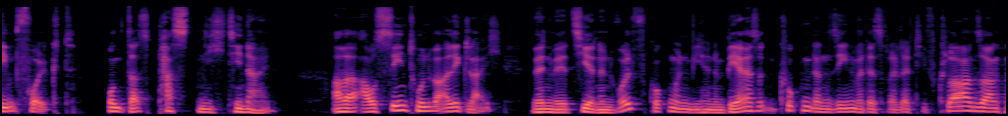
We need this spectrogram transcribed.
dem folgt. Und das passt nicht hinein. Aber aussehen tun wir alle gleich. Wenn wir jetzt hier einen Wolf gucken und wir einen Bär gucken, dann sehen wir das relativ klar und sagen,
